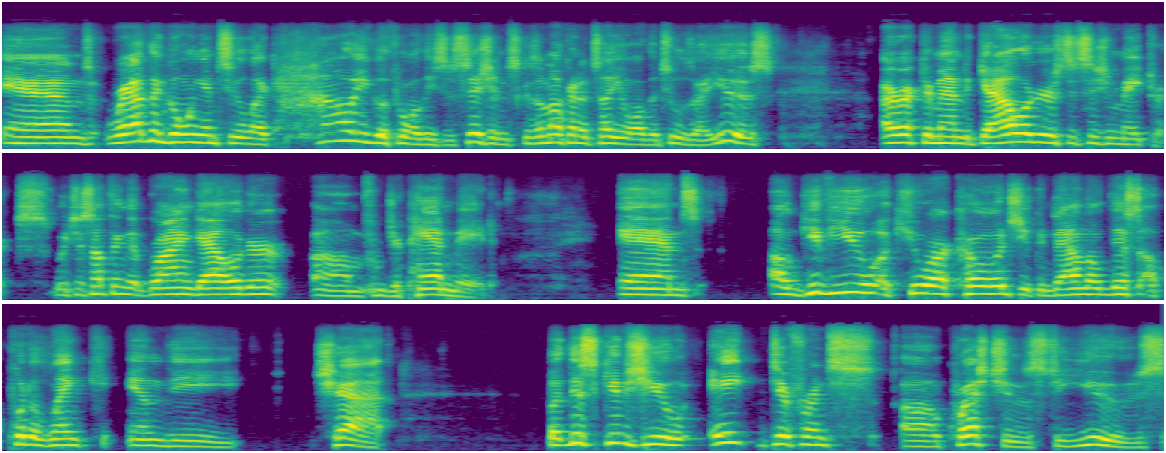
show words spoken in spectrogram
And rather than going into like how you go through all these decisions, because I'm not going to tell you all the tools I use, I recommend Gallagher's Decision Matrix, which is something that Brian Gallagher um, from Japan made. And I'll give you a QR code so you can download this. I'll put a link in the chat. But this gives you eight different uh, questions to use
